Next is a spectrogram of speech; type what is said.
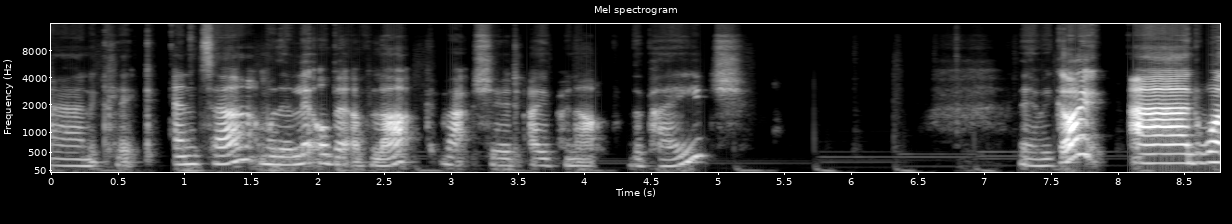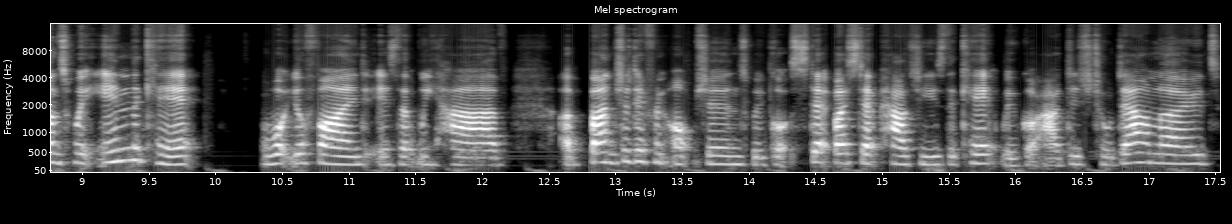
And click enter. And with a little bit of luck, that should open up the page. There we go. And once we're in the kit, what you'll find is that we have a bunch of different options. We've got step-by-step -step how to use the kit. We've got our digital downloads.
